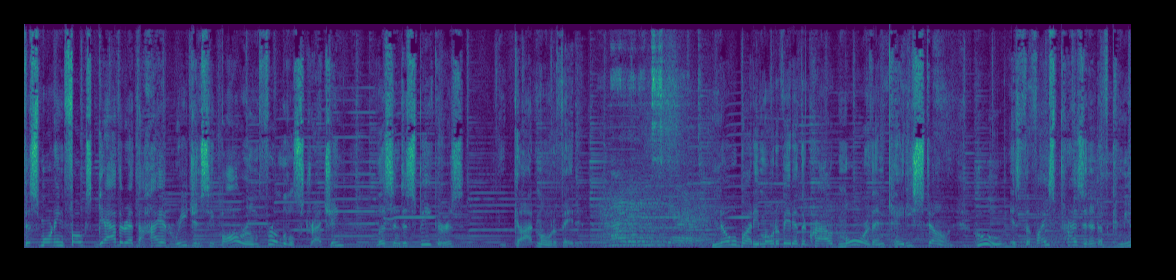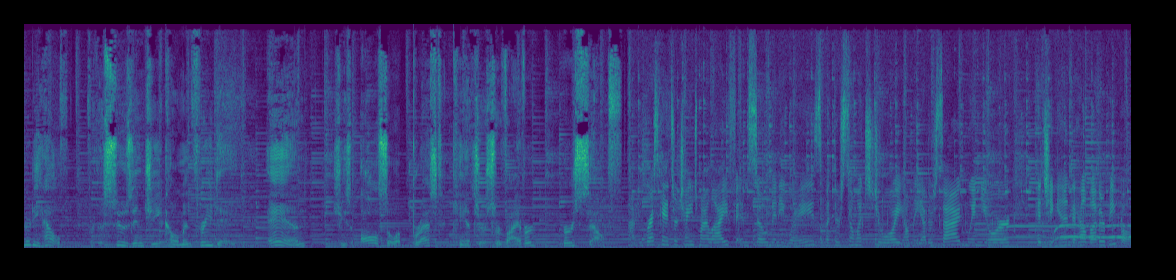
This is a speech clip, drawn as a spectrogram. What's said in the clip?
This morning, folks gathered at the Hyatt Regency Ballroom for a little stretching, listened to speakers, got motivated. United in spirit. Nobody motivated the crowd more than Katie Stone, who is the Vice President of Community Health for the Susan G. Komen 3 Day. And she's also a breast cancer survivor herself. Uh, I mean, breast cancer changed my life in so many ways, but there's so much joy on the other side when you're pitching in to help other people.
